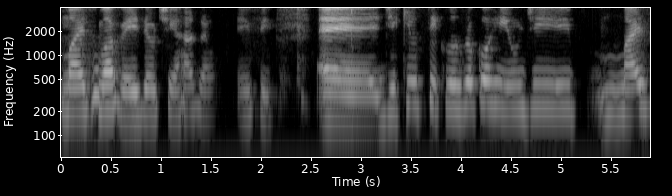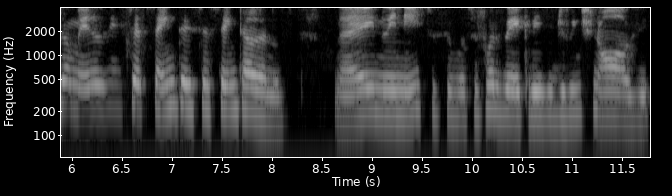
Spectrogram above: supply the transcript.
Mais uma vez eu tinha razão enfim, é, de que os ciclos ocorriam de mais ou menos em 60 e 60 anos, né? E no início, se você for ver, crise de 29,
